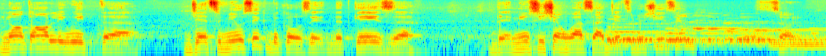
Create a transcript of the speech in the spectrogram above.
not only with uh, jazz music because in that case uh, the musician was a jazz musician. Sorry.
